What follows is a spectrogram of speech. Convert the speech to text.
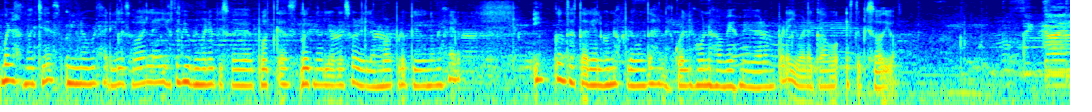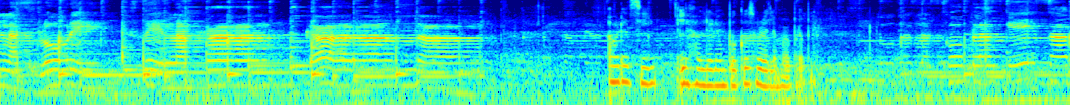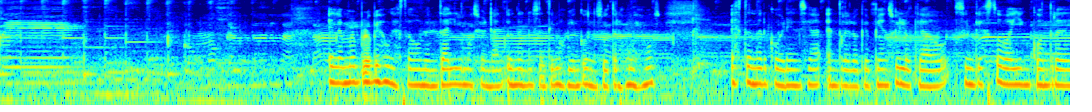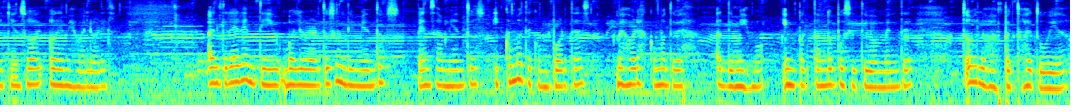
Buenas noches, mi nombre es Ariela Zavala y este es mi primer episodio de podcast donde hablaré sobre el amor propio de una mujer y contestaré algunas preguntas en las cuales unos amigos me ayudaron para llevar a cabo este episodio. Ahora sí, les hablaré un poco sobre el amor propio. El amor propio es un estado mental y emocional donde nos sentimos bien con nosotros mismos. Es tener coherencia entre lo que pienso y lo que hago sin que esto vaya en contra de quién soy o de mis valores. Al creer en ti, valorar tus sentimientos, pensamientos y cómo te comportas, mejoras cómo te ves a ti mismo, impactando positivamente todos los aspectos de tu vida.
